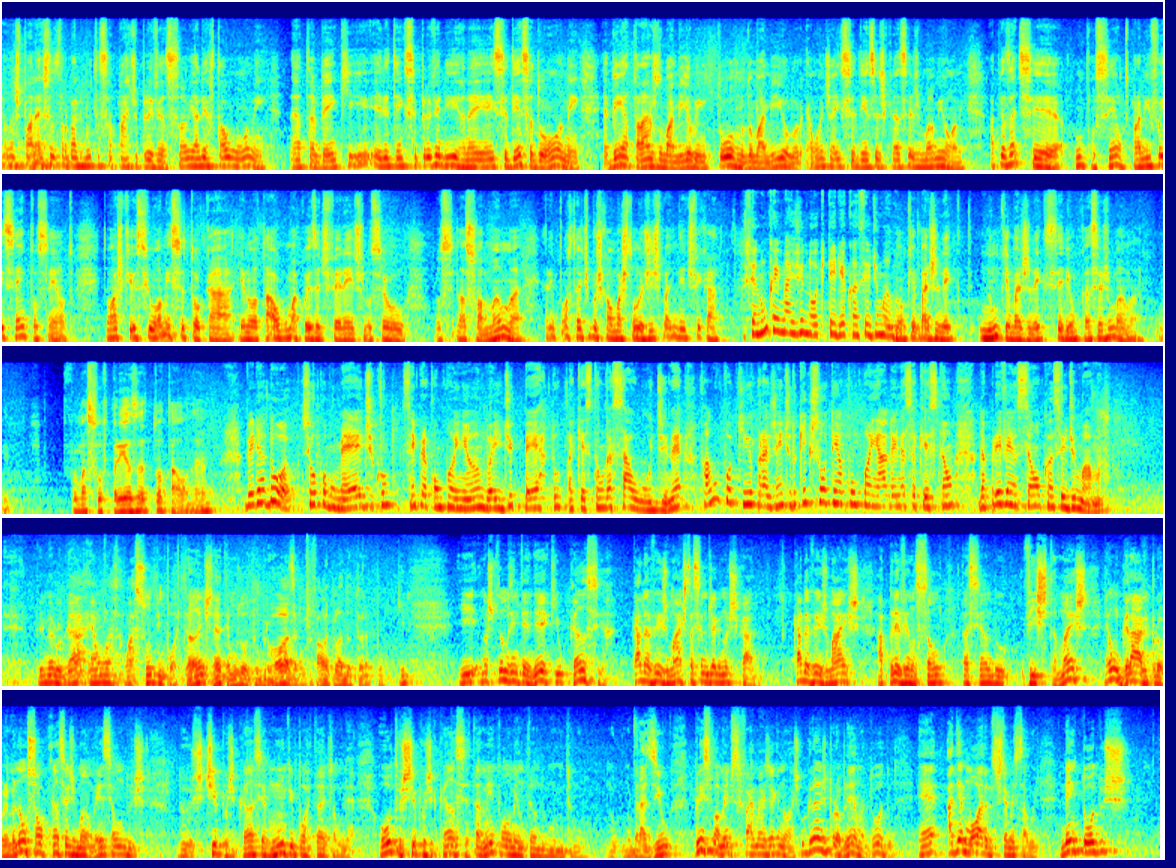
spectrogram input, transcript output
Nas palestras eu trabalho muito essa parte de prevenção e alertar o homem né, também que ele tem que se prevenir. Né? E a incidência do homem é bem atrás do mamilo, em torno do mamilo, é onde a incidência de câncer de mama em homem. Apesar de ser 1%, para mim foi 100%. Então, acho que se o homem se tocar e notar alguma coisa diferente no seu, no, na sua mama, era importante buscar um mastologista para identificar. Você nunca imaginou que teria câncer de mama? Eu nunca imaginei, nunca imaginei que seria um câncer de mama. Foi uma surpresa total, né? Vereador, o senhor como médico, sempre acompanhando aí de perto a questão da saúde, né? Fala um pouquinho para a gente do que, que o senhor tem acompanhado aí nessa questão da prevenção ao câncer de mama primeiro lugar, é um, um assunto importante, né? temos o outubro rosa, como fala pela doutora Puck, e nós precisamos entender que o câncer cada vez mais está sendo diagnosticado. Cada vez mais a prevenção está sendo vista, mas é um grave problema, não só o câncer de mama, esse é um dos, dos tipos de câncer muito importantes na mulher. Outros tipos de câncer também estão aumentando muito no, no, no Brasil, principalmente se faz mais diagnóstico. O grande problema todo é a demora do sistema de saúde. Nem todos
